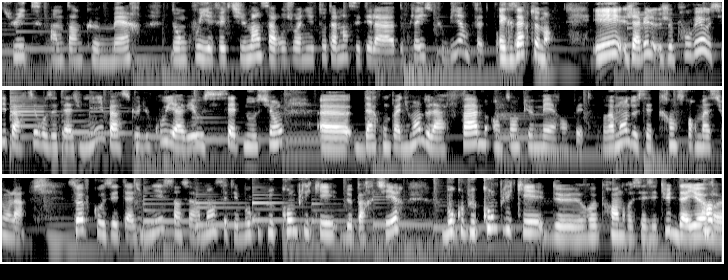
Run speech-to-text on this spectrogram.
ensuite en tant que mère. Donc oui, effectivement, ça rejoignait totalement. C'était la the place to be en fait. Exactement. Et j'avais, je pouvais aussi partir aux États-Unis parce que du coup, il y avait aussi cette notion euh, d'accompagnement de la femme en tant que mère, en fait, vraiment de cette transformation-là. Sauf qu'aux États-Unis, sincèrement, c'était beaucoup plus compliqué de partir, beaucoup plus compliqué de reprendre ses études. D'ailleurs, euh,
